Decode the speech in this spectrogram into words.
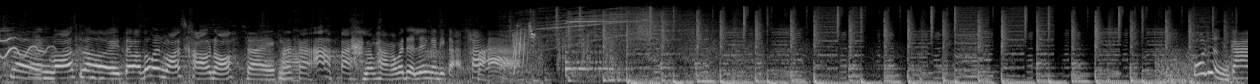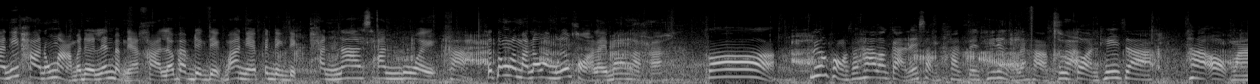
สเลย เป็นบอสเลย แต่เราต้องเป็นบอสเขาเนาะใช่ค่ะนะคะอะไปเราพาเขาไปเดินเล่นกันดีกว่าค่ะ ไป ถึงการที่พาน้องหมามาเดินเล่นแบบเนี้ยค่ะ แล้วแบบเด็กๆบ้านเนี้ยเป็นเด็ก ๆ พันหน้าสั้นด้วยค่ะก็ต้องระมัดระวังเรื่องของอะไรบ้างอะคะ ก็เรื่องของสภาพอากาศได้สำคัญเป็นที่หนึ่งเลยค่ะ คือก่อนที่จะพาออกมา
